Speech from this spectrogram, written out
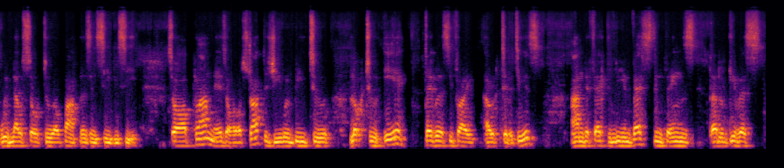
we've now sold to our partners in CVC. So our plan is, or our strategy will be to look to A, diversify our activities and effectively invest in things that will give us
